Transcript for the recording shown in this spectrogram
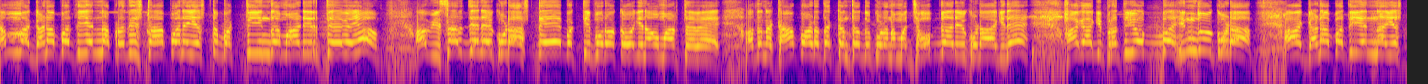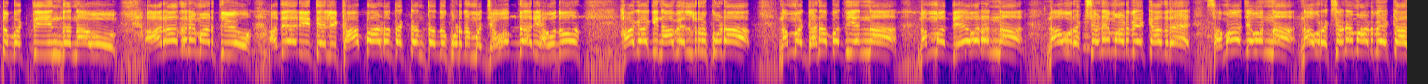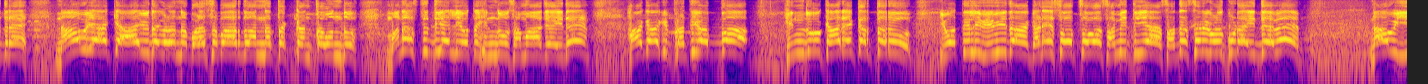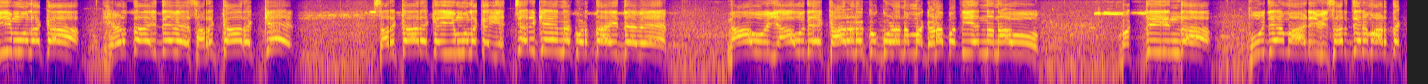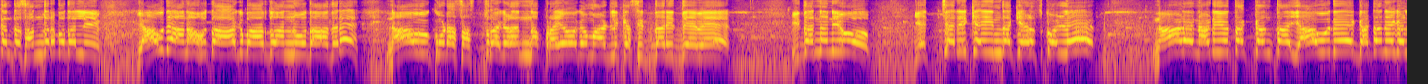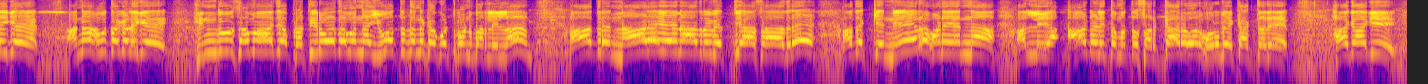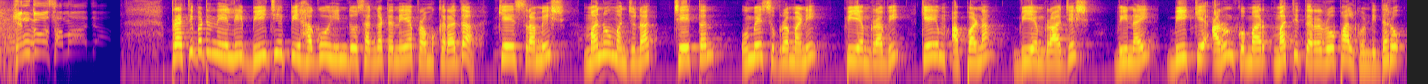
ನಮ್ಮ ಗಣಪತಿಯನ್ನ ಪ್ರತಿಷ್ಠಾಪನೆ ಎಷ್ಟು ಭಕ್ತಿಯಿಂದ ಮಾಡಿರ್ತೇವೆಯೋ, ಆ ವಿಸರ್ಜನೆ ಕೂಡ ಅಷ್ಟೇ ಭಕ್ತಿಪೂರ್ವಕವಾಗಿ ನಾವು ಮಾಡ್ತೇವೆ. ಅದನ್ನು ಕಾಪಾಡತಕ್ಕಂಥದ್ದು ಕೂಡ ನಮ್ಮ ಜವಾಬ್ದಾರಿಯೂ ಕೂಡ ಆಗಿದೆ. ಹಾಗಾಗಿ ಪ್ರತಿಯೊಬ್ಬ ಹಿಂದೂ ಕೂಡ ಆ ಗಣಪತಿಯನ್ನ ಎಷ್ಟು ಭಕ್ತಿಯಿಂದ ನಾವು ಆರಾಧನೆ ಮಾಡ್ತೀವೋ ಅದೇ ರೀತಿಯಲ್ಲಿ ಕಾಪಾಡತಕ್ಕಂಥದ್ದು ಕೂಡ ನಮ್ಮ ಜವಾಬ್ದಾರಿ ಹೌದು. ಹಾಗಾಗಿ ನಾವೆಲ್ಲರೂ ಕೂಡ ನಮ್ಮ ಗಣಪತಿಯನ್ನ, ನಮ್ಮ ದೇವರನ್ನ ನಾವು ರಕ್ಷಣೆ ಮಾಡಬೇಕಾದ್ರೆ, ಸಮಾಜವನ್ನ ನಾವು ರಕ್ಷಣೆ ಮಾಡಬೇಕಾದ್ರೆ ನಾವು ಯಾಕೆ ಆಯುಧಗಳನ್ನು ಬಳಸಬಾರದು ಅನ್ನತಕ್ಕಂಥ ಒಂದು ಮನಸ್ಥಿತಿಯಲ್ಲಿ ಇವತ್ತು ಹಿಂದೂ ಸಮಾಜ ಇದೆ. ಹಾಗಾಗಿ ಪ್ರತಿಯೊಬ್ಬ ಹಿಂದೂ ಕಾರ್ಯಕರ್ತರು ಇವತ್ತಿಲ್ಲಿ ವಿವಿಧ ಗಣೇಶೋತ್ಸವ ಸಮಿತಿಯ ಸದಸ್ಯರುಗಳು ಕೂಡ ನಾವು ಈ ಮೂಲಕ ಹೇಳ್ತಾ ಇದ್ದೇವೆ, ಸರ್ಕಾರಕ್ಕೆ ಸರ್ಕಾರಕ್ಕೆ ಈ ಮೂಲಕ ಎಚ್ಚರಿಕೆಯನ್ನು ಕೊಡ್ತಾ ಇದ್ದೇವೆ. ನಾವು ಯಾವುದೇ ಕಾರಣಕ್ಕೂ ಕೂಡ ನಮ್ಮ ಗಣಪತಿಯನ್ನು ನಾವು ಭಕ್ತಿಯಿಂದ ಪೂಜೆ ಮಾಡಿ ವಿಸರ್ಜನೆ ಮಾಡತಕ್ಕಂಥ ಸಂದರ್ಭದಲ್ಲಿ ಯಾವುದೇ ಅನಾಹುತ ಆಗಬಾರ್ದು ಅನ್ನುವುದಾದರೆ ನಾವು ಕೂಡ ಶಸ್ತ್ರಗಳನ್ನು ಪ್ರಯೋಗ ಮಾಡಲಿಕ್ಕೆ ಸಿದ್ಧರಿದ್ದೇವೆ. ಇದನ್ನು ನೀವು ಎಚ್ಚರಿಕೆಯಿಂದ ಕೇಳಿಸ್ಕೊಳ್ಳಿ. ನಾಳೆ ನಡೆಯತಕ್ಕಂಥ ಯಾವುದೇ ಘಟನೆಗಳಿಗೆ ಅನಾಹುತಗಳಿಗೆ ಹಿಂದೂ ಸಮಾಜ ಪ್ರತಿರೋಧವನ್ನ ಕೊಟ್ಕೊಂಡು ಬರಲಿಲ್ಲ. ಆದರೆ ನಾಳೆ ಏನಾದರೂ ವ್ಯತ್ಯಾಸ ಆದರೆ ಅದಕ್ಕೆ ನೇರ ಹೊಣೆಯನ್ನ ಅಲ್ಲಿಯ ಆಡಳಿತ ಮತ್ತು ಸರ್ಕಾರವರು ಹೊರಬೇಕಾಗ್ತದೆ. ಹಾಗಾಗಿ ಹಿಂದೂ ಸಮಾಜ ಪ್ರತಿಭಟನೆಯಲ್ಲಿ ಬಿಜೆಪಿ ಹಾಗೂ ಹಿಂದೂ ಸಂಘಟನೆಯ ಪ್ರಮುಖರಾದ KS Ramesh, Manu Manjunath, Chetan, Umesh Subrahmani, PM Ravi KM Appanna BM Rajesh, Vinay BK Arun Kumar ಮತ್ತಿತರರು ಪಾಲ್ಗೊಂಡಿದ್ದರು.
